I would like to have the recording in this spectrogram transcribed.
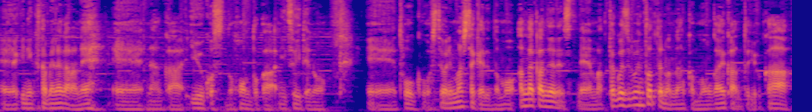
えー、焼肉食べながらね、えー、なんか、ユーコスの本とかについての、えー、トークをしておりましたけれども、あんな感じでですね、全く自分にとってのなんか門外観というか、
